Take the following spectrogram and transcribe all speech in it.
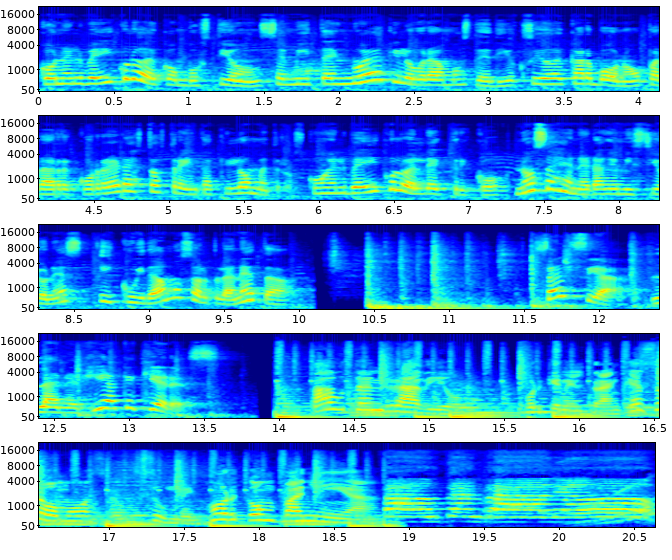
Con el vehículo de combustión se emiten 9 kilogramos de dióxido de carbono para recorrer estos 30 kilómetros. Con el vehículo eléctrico no se generan emisiones y cuidamos al planeta. Celsia, la energía que quieres. Pauta en Radio, porque en el tranque somos su mejor compañía. Pauta en Radio.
